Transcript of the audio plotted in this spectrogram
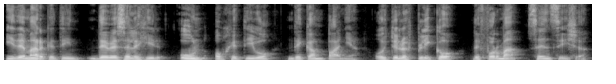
y de marketing, debes elegir un objetivo de campaña. Hoy te lo explico de forma sencilla.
